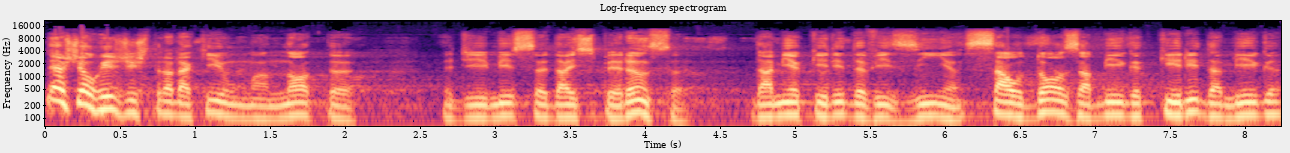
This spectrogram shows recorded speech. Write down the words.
Deixa eu registrar aqui uma nota de Missa da Esperança da minha querida vizinha, saudosa amiga, querida amiga,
